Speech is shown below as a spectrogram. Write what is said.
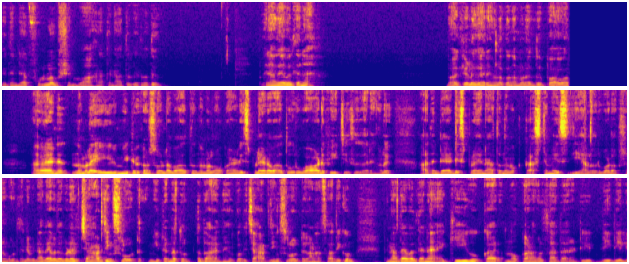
ഇതിന്റെ ഫുൾ ഓപ്ഷൻ വാഹനത്തിനകത്ത് വരുന്നത്. പിന്നെ അതേപോലെ തന്നെ ബാക്കിയുള്ള കാര്യങ്ങളൊക്കെ നമ്മളത് പവർ അതായത് നമ്മളെ ഈ മീറ്റർ കൺസോളിന്റെ ഭാഗത്ത് നമ്മൾ നോക്കുകയാണെങ്കിൽ ഡിസ്പ്ലേയുടെ ഭാഗത്ത് ഒരുപാട് ഫീച്ചേഴ്സ് കാര്യങ്ങൾ. അതിന്റെ ഡിസ്പ്ലേനകത്ത് നമുക്ക് കസ്റ്റമൈസ് ചെയ്യാനുള്ള ഒരുപാട് ഓപ്ഷൻ കൊടുത്തിട്ടുണ്ട്. പിന്നെ അതേപോലെ ഇവിടെ ഒരു ചാർജിങ് സ്ലോട്ട് മീറ്ററിന്റെ തൊട്ട് താഴെ നിങ്ങൾക്ക് ഒരു ചാർജിങ് സ്ലോട്ട് കാണാൻ സാധിക്കും. പിന്നെ അതേപോലെ തന്നെ കീ നോക്കുകയാണെങ്കിൽ സാധാരണ രീതിയിൽ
